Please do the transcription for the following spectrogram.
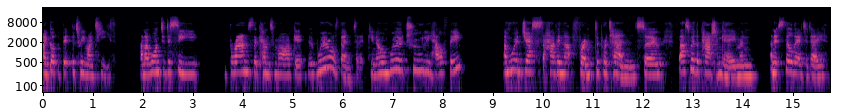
I got the bit between my teeth. And I wanted to see brands that come to market that were authentic, you know, and were truly healthy and weren't just having that front to pretend. So that's where the passion came, and and it's still there today.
